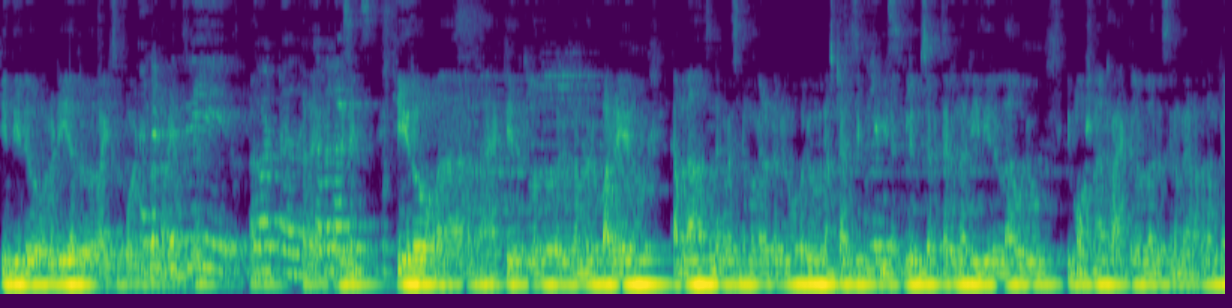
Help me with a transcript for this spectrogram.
ഹിന്ദിയിൽ ഓൾറെഡി അത് റൈറ്റ്സ് പോയിട്ടുണ്ടെന്ന് അറിയാൻ uh, അതെ. ഹീറോ ആക്ട് ചെയ്തിട്ടുള്ളത് ഒരു നമ്മുടെ ഒരു പഴയ ഒരു കമലഹാസന്റെ കുറെ സിനിമകളുടെ ഒരു ഒരു നസ്റ്റാലജിക് ഗ്ലിംസ് ഒക്കെ തരുന്ന രീതിയിലുള്ള ഒരു ഇമോഷണൽ ട്രാക്കിലുള്ള ഒരു സിനിമയാണ്. അപ്പൊ നമുക്ക്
